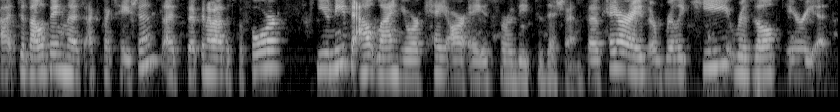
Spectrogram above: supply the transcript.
uh, developing those expectations, I've spoken about this before, you need to outline your KRAs for the position. So, KRAs are really key result areas.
